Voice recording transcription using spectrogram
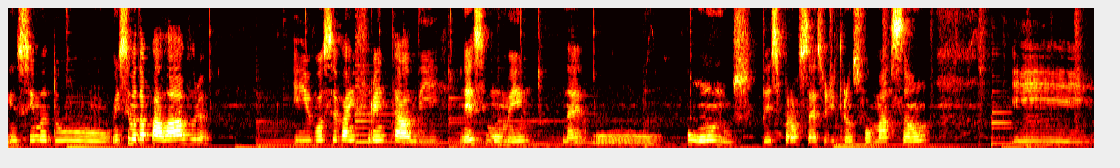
em cima do, em cima da palavra e você vai enfrentar ali nesse momento, né, o, o ônus desse processo de transformação e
